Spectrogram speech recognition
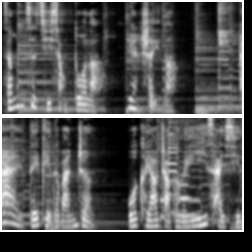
咱们自己想多了，怨谁呢？爱得给的完整，我可要找个唯一才行。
